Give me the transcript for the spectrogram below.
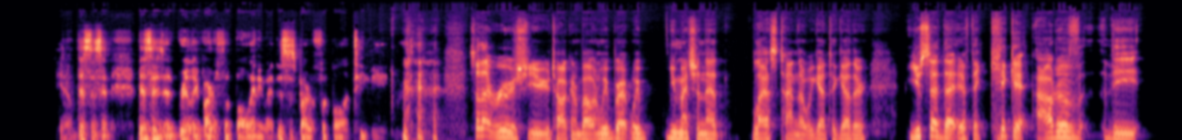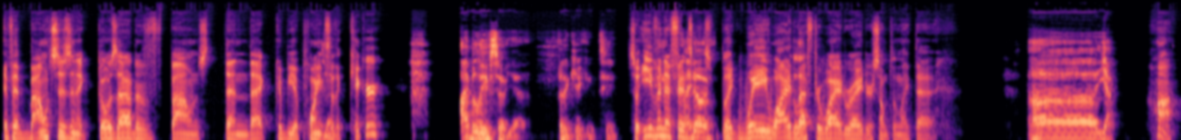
you know, this isn't this isn't really part of football anyway. This is part of football on TV. so that rouge you, are talking about, and we Brett, we you mentioned that last time that we got together. You said that if they kick it out of the if it bounces and it goes out of bounds, then that could be a point yeah. for the kicker. I believe so. Yeah, for the kicking team. So even yeah. if it's like way wide left or wide right or something like that. Uh, yeah. Huh.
